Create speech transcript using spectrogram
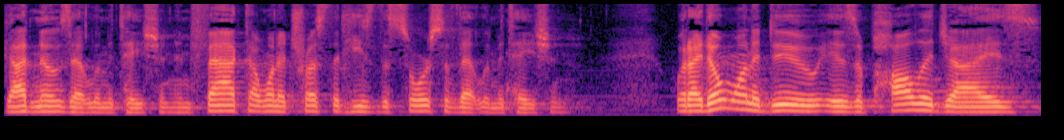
God knows that limitation. In fact, I want to trust that He's the source of that limitation. What I don't want to do is apologize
